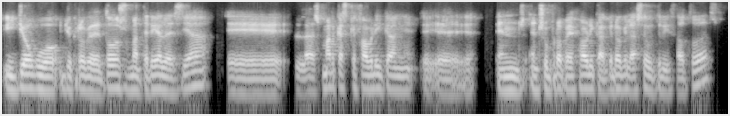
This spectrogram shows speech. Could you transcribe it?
y Yoguo, yo creo que de todos los materiales ya. Eh, las marcas que fabrican eh, en, en, su propia fábrica, creo que las he utilizado todas.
